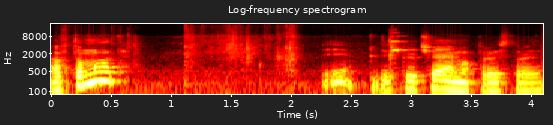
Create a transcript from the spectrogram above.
автомат і відключаємо пристрої.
